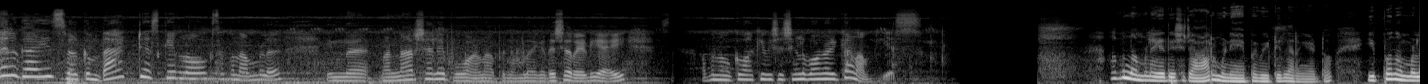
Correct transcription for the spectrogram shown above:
Hello guys welcome back to S K vlogs അപ്പോൾ നമ്മൾ ഇന്ന് മണ്ണാർശാലയിൽ പോവാണ്. അപ്പോൾ നമ്മൾ ഏകദേശം റെഡിയായി അപ്പോൾ നമുക്ക് ബാക്കി വിശേഷങ്ങൾ പോകാൻ കഴിക്കണം യെസ് അപ്പോൾ നമ്മൾ ഏകദേശം ഒരു ആറ് മണിയായപ്പോൾ വീട്ടിൽ നിന്ന് ഇറങ്ങി കേട്ടോ. ഇപ്പോൾ നമ്മൾ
